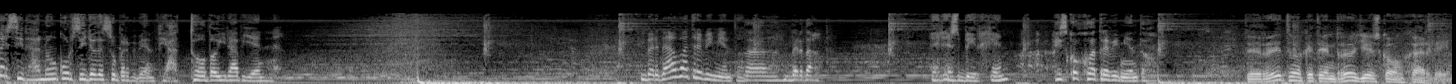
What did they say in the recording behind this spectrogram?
A un cursillo de supervivencia. Todo irá bien. ¿Verdad o atrevimiento? Ah, ¿Verdad? ¿Eres virgen? Escojo atrevimiento. Te reto a que te enrolles con Harding.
